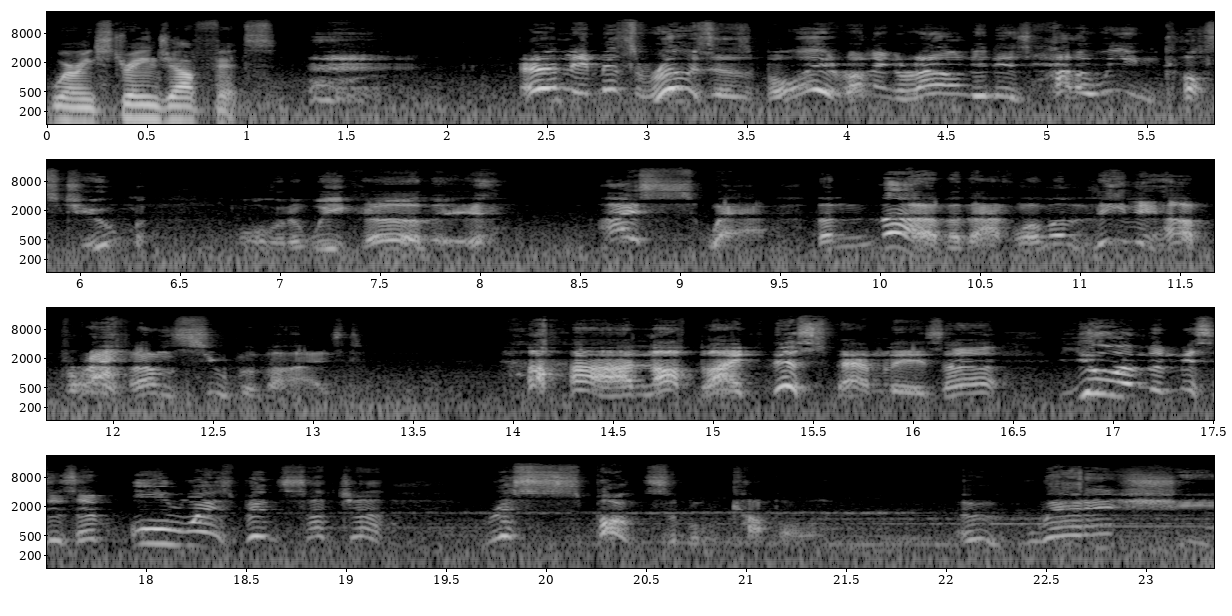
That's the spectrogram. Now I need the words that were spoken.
wearing strange outfits. Only Miss Rosa's boy running around in his Halloween costume more than a week early. I swear, the nerve of that woman leaving her brat unsupervised. Ha ha, not like this family, sir. You and the missus have always been such a responsible couple. Oh, where is she,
